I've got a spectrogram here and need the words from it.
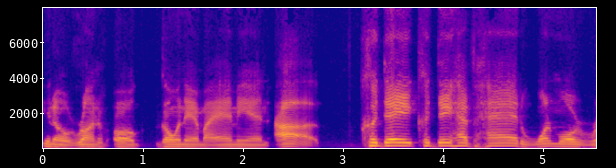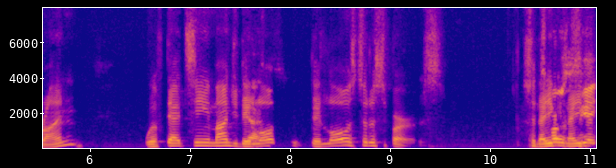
you know, run or going there, in Miami, and uh could they could they have had one more run? with that team. Mind you, they yes. lost. They lost to the Spurs. So now, Spurs, you, now you,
